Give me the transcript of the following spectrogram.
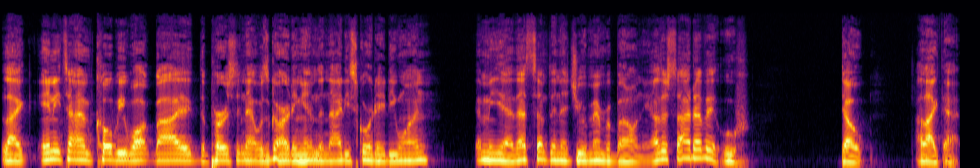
like anytime Kobe walked by the person that was guarding him the night he scored 81. I mean, yeah, that's something that you remember. But on the other side of it, ooh, dope. I like that.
